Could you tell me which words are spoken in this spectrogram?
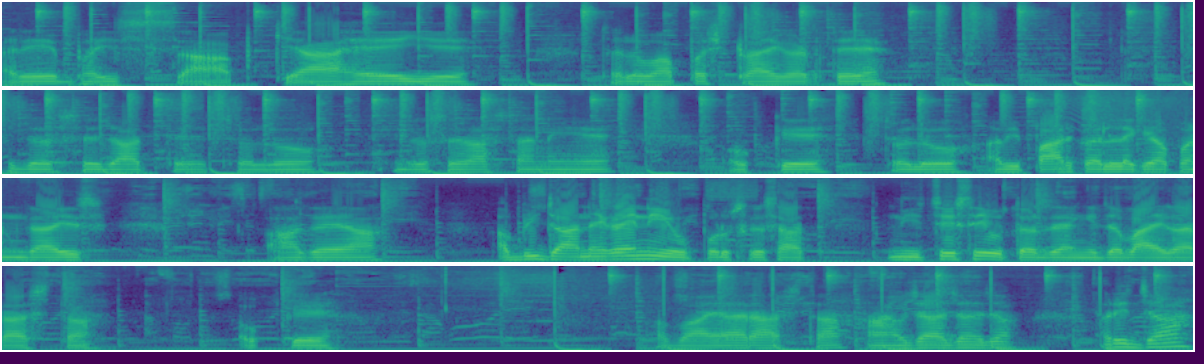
अरे भाई साहब, क्या है ये? चलो वापस ट्राई करते हैं। इधर से जाते हैं, चलो। इधर से रास्ता नहीं है। ओके, चलो। अभी पार कर लेके अपन गाइस आ गया। अभी जाने का ही नहीं है ऊपर उसके साथ। नीचे से ही उतर जाएँगे जब आएगा रास्ता। ओके। अब आया रास्ता। हाँ जा जा जा। अरे जा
